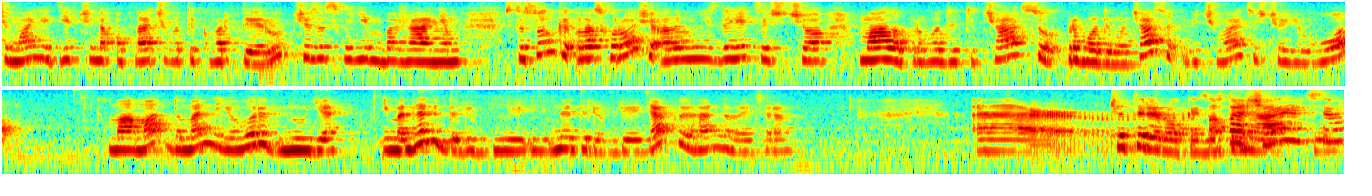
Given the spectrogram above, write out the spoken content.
чи має дівчина оплачувати квартиру, чи за своїм бажанням? Стосунки у нас хороші, але мені здається, що мало проводити часу, проводимо часу, і відчувається, що його мама до мене його ревнує і мене недолюблює. недолюблює. Дякую, гарного вечора. Е, Чотири роки зустрічаються.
